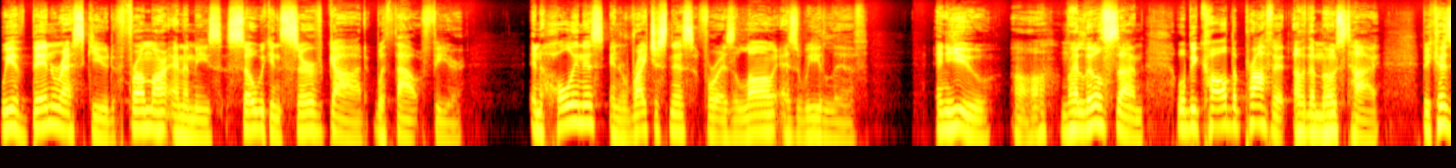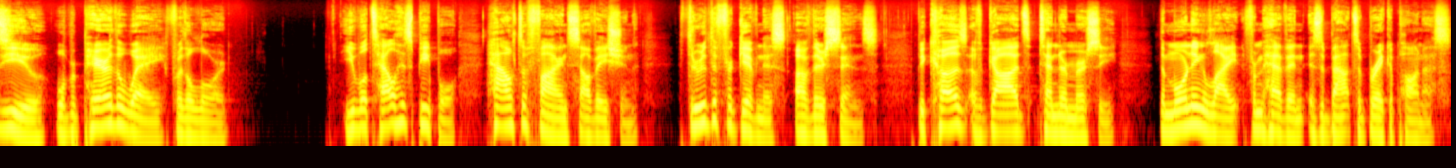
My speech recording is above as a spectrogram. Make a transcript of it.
We have been rescued from our enemies so we can serve God without fear, in holiness and righteousness for as long as we live. And you, ah, my little son, will be called the prophet of the Most High because you will prepare the way for the Lord. You will tell his people how to find salvation through the forgiveness of their sins. Because of God's tender mercy, the morning light from heaven is about to break upon us,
